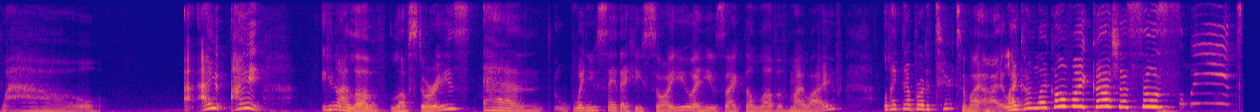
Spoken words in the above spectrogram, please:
Wow. I, I, you know, I love love stories. And when you say that he saw you and he was like the love of my life, like that brought a tear to my eye. Like, I'm like, oh my gosh, that's so sweet.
